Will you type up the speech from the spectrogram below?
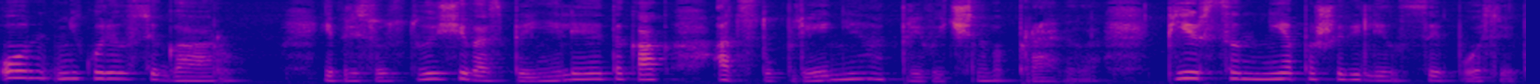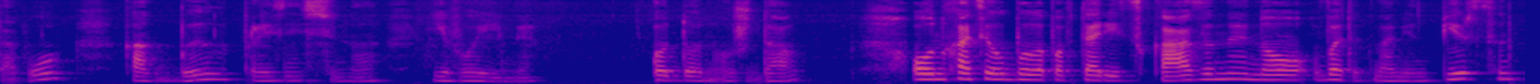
Он не курил сигару, и присутствующие восприняли это как отступление от привычного правила. Пирсон не пошевелился и после того, как было произнесено его имя. О'Доннелл ждал, он хотел было повторить сказанное, но в этот момент Пирсон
